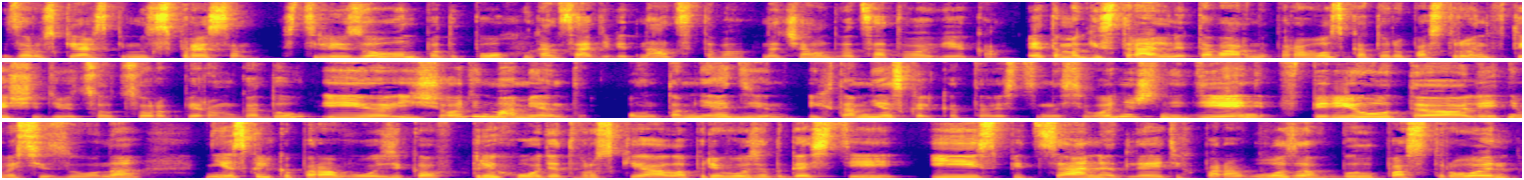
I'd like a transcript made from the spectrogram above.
за Рускеальским экспрессом, стилизован под эпоху конца 19-го, начала 20 века. Это магистральный товарный паровоз, который построен в 1941 году. И еще один момент, он там не один, их там несколько. То есть на сегодняшний день, в период летнего сезона, несколько паровозиков приходят в Рускеала, привозят гостей, и специально для этих паровозов был построен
